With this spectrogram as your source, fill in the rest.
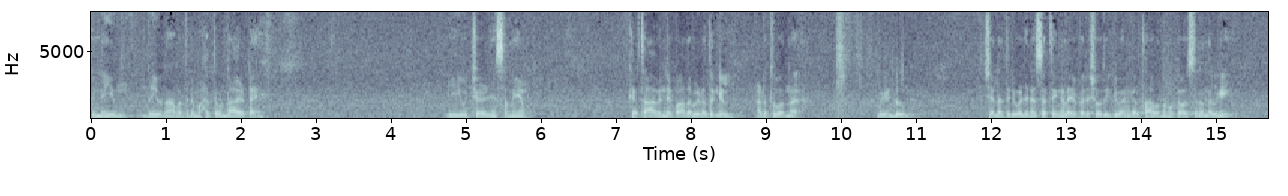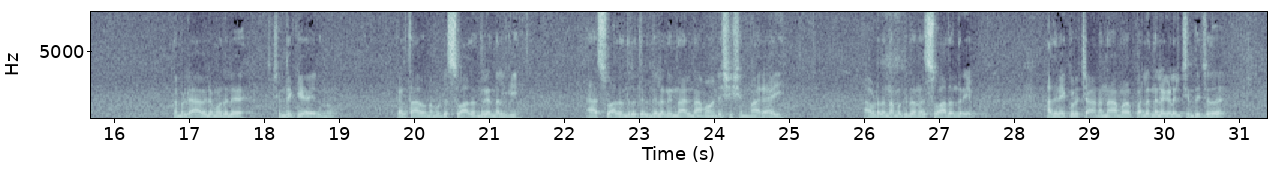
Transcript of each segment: പിന്നെയും ദൈവനാമത്തിന് മഹത്വം ഉണ്ടാകട്ടെ. ഈ ഉച്ച കഴിഞ്ഞ സമയം കർത്താവിന്റെ പാദപീഠത്തെങ്കിൽ അടുത്തു വന്ന് വീണ്ടും ചില തിരുവചന സത്യങ്ങളെ പരിശോധിക്കുവാൻ കർത്താവ് നമുക്ക് അവസരം നൽകി. നമ്മൾ രാവിലെ മുതൽ ചിന്തിക്കുകയായിരുന്നു കർത്താവ് നമുക്ക് സ്വാതന്ത്ര്യം നൽകി. ആ സ്വാതന്ത്ര്യത്തിൽ നിലനിന്നാൽ നാം അവന്റെ ശിഷ്യന്മാരായി. അവിടെ നിന്ന് നമുക്ക് തന്ന സ്വാതന്ത്ര്യം അതിനെക്കുറിച്ചാണ് നാം പല നിലകളിൽ ചിന്തിച്ചത്.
